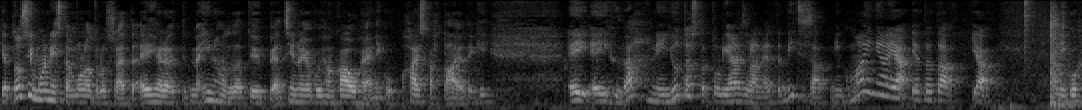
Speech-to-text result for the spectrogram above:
Ja tosi monista mulla on tullut sellainen, että ei helvetti, että mä inhoan tätä tyyppiä, että siinä on joku ihan kauhea niin kuin haiskahtaa jotenkin. Ei, ei hyvä. Niin Jutasta tuli aina sellainen, että vitsi sä oot niin mainia ja, ja, tota, ja niin kuin,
